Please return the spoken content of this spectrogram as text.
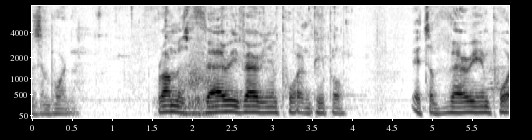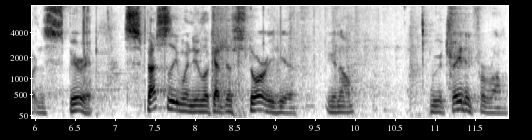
is important. Rum is very, very important, people. It's a very important spirit, especially when you look at this story here. You know, we were traded for rum.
